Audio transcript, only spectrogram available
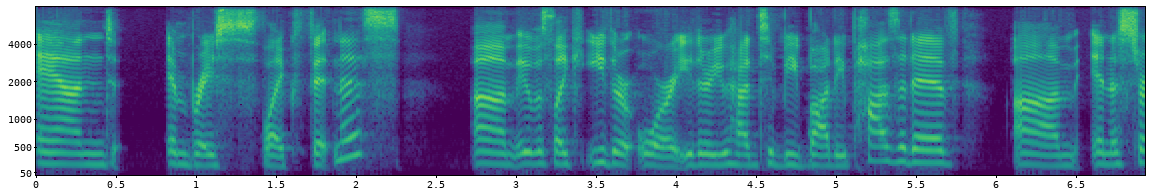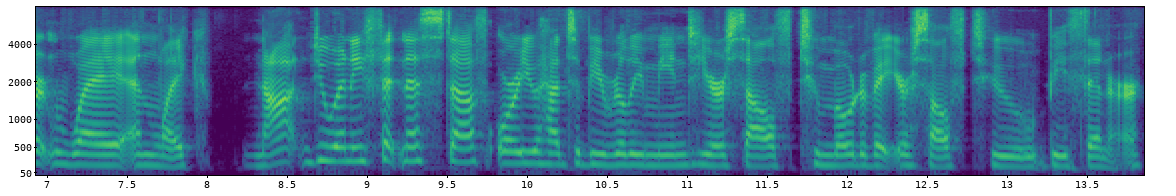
and embrace like fitness um, it was like either or. Either you had to be body positive um, in a certain way and like not do any fitness stuff, or you had to be really mean to yourself to motivate yourself to be thinner.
